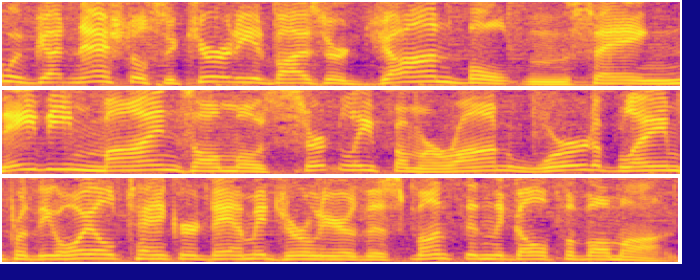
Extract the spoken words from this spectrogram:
we've got National Security Advisor John Bolton saying Navy mines almost certainly from Iran were to blame for the oil tanker damage earlier this month in the Gulf of Oman.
